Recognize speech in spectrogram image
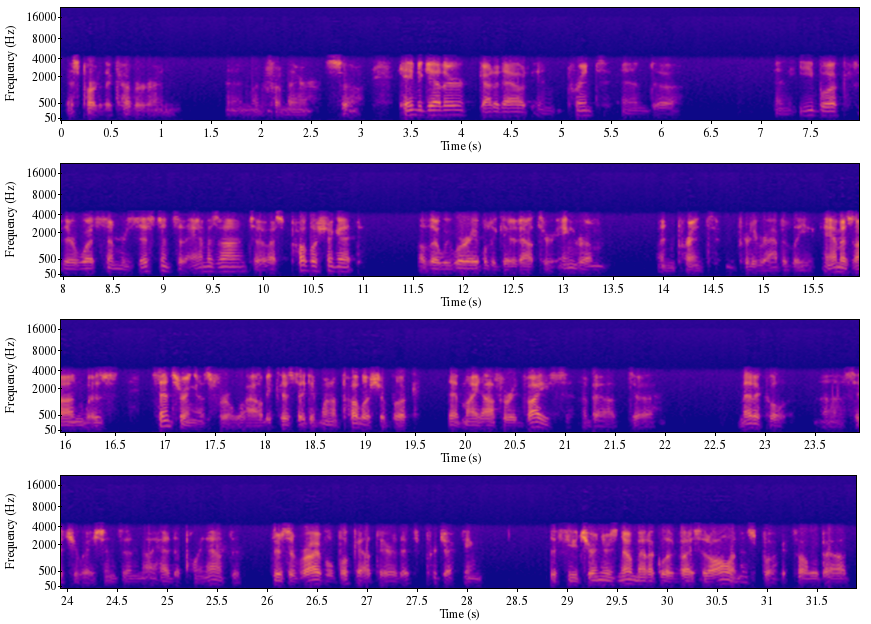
as part of the cover and and went from there. So came together, got it out in print and uh, an ebook. There was some resistance at Amazon to us publishing it, although we were able to get it out through Ingram in print pretty rapidly. Amazon was censoring us for a while because they didn't want to publish a book that might offer advice about uh, medical uh, situations. And I had to point out that there's a rival book out there that's projecting the future, and there's no medical advice at all in this book. It's all about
